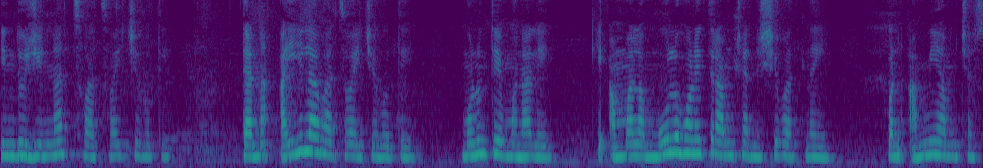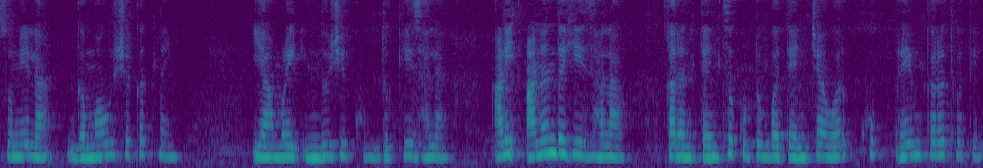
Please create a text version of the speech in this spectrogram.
इंदुजींनाच वाचवायचे होते. त्यांना आईला वाचवायचे होते. म्हणून ते म्हणाले की आम्हाला मूल होणे तर आमच्या नशिबात नाही पण आम्ही आमच्या सुनेला गमावू शकत नाही. यामुळे इंदूजी खूप दुःखी झाल्या आणि आनंदही झाला कारण त्यांचं कुटुंब त्यांच्यावर खूप प्रेम करत होते.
